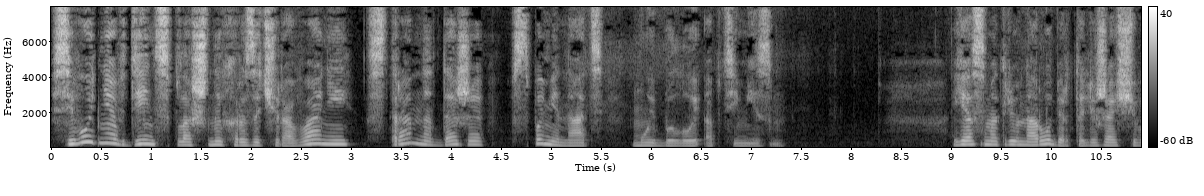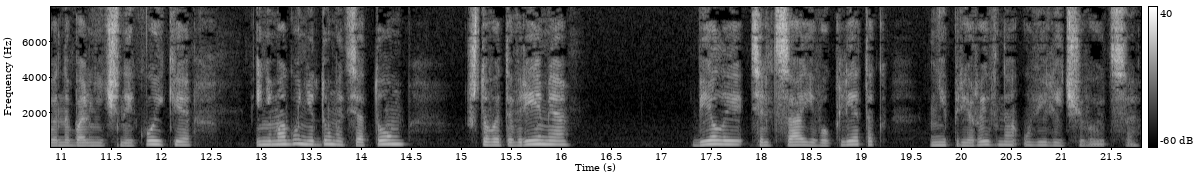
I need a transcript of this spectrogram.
Сегодня, в день сплошных разочарований, странно даже вспоминать мой былой оптимизм. Я смотрю на Роберта, лежащего на больничной койке, и не могу не думать о том, что в это время белые тельца его клеток непрерывно увеличиваются.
